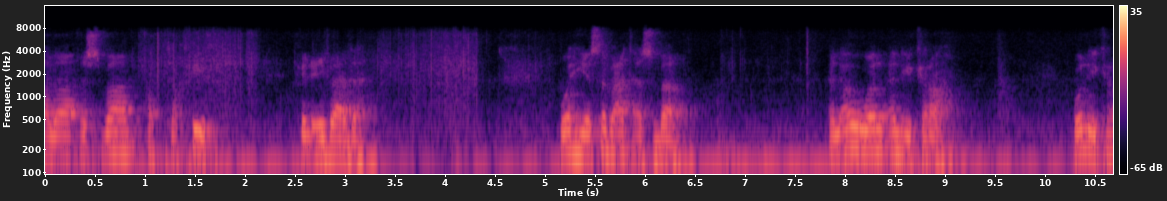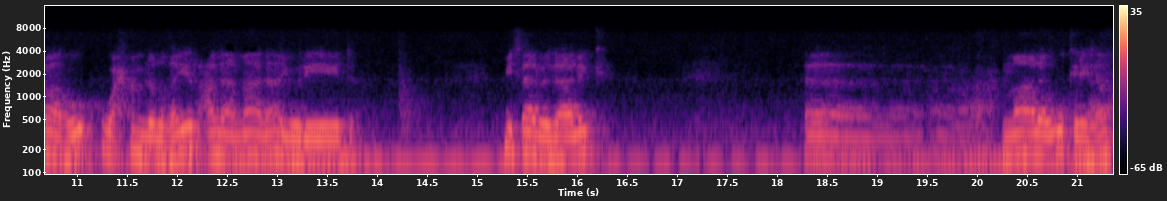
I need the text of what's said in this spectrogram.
على أسباب التخفيف في العبادة وهي سبعة أسباب. الأول الإكراه والإكراه هو حمل الغير على ما لا يريد. مثال ذلك آه، ما لو أكره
